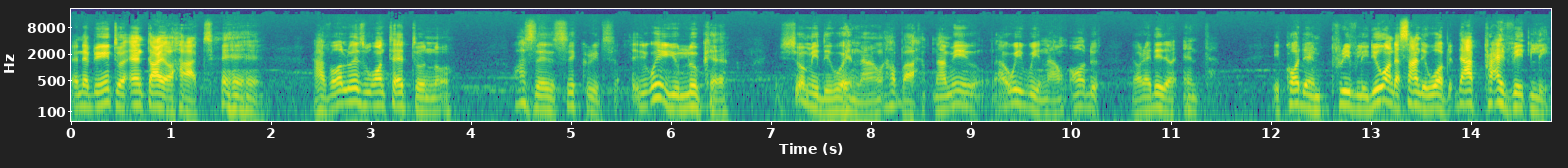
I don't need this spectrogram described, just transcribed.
and they begin to enter your heart. I've always wanted to know what's the secret. Way you look, uh, show me the way now. How about now? Me, now we, we now all the already they enter. He called them privately. Do you understand the word? That privately,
